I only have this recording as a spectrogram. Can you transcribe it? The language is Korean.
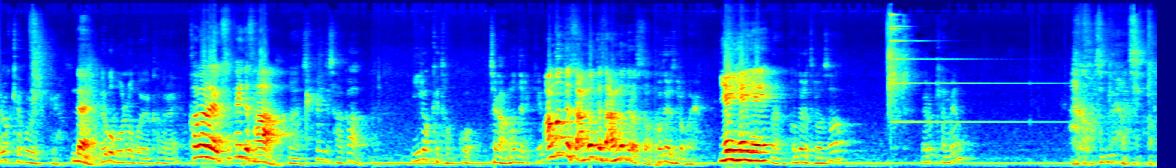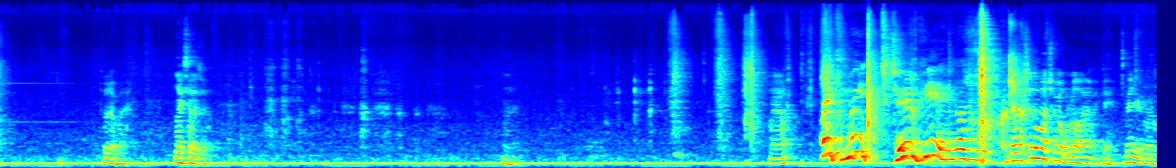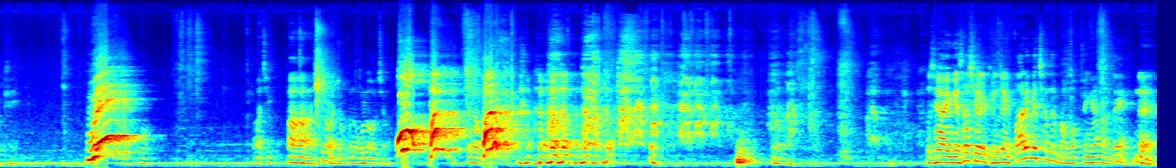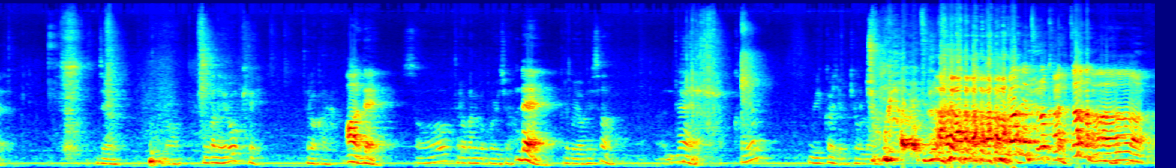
이렇게 보여줄게요. 네. 이거 뭘로 보여요 카메라에? 카메라에 스페이드 4. 네, 스페이드 4가 이렇게 덮고 제가 안 건드릴게요. 안 건드렸어, 안 건드렸어, 안 건드렸어. 그대로 들어봐요. 예, 예, 예. 네, 그대로 들어서 이렇게 하면 아, 거짓말 하지 마. 돌려봐요. 나이스 하죠. 네. 왜요? 아니, 분명히 제일 위에 해가지고. 그냥 신호만 주면 올라와요 이게 맨 위로 이렇게. 왜? 어. 아직 아 신호 안 줬구나 올라오죠. 어! 방! 제가 어. 제가 이게 사실 굉장히 빠르게 찾는 방법 중에 하나인데 네. 이제 뭐 중간에 이렇게 들어가요. 아, 네. 쏙 들어가는 거 보이죠? 네. 그리고 여기서 네. 하면 위까지 이렇게 올라가. 중간에 들어갔잖아.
